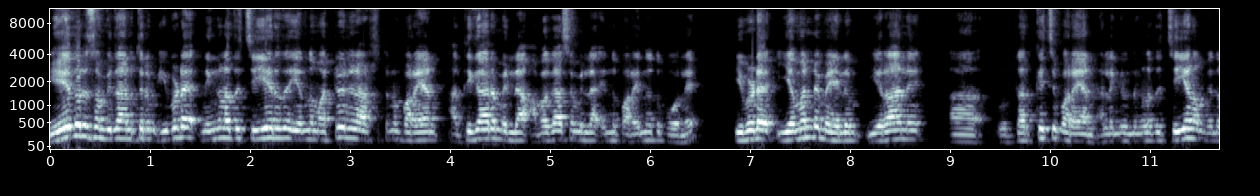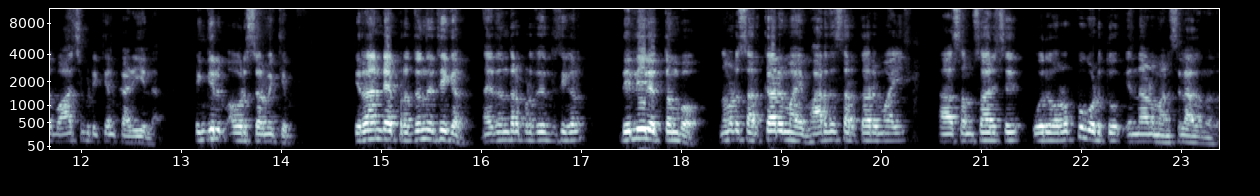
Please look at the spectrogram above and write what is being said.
ഏതൊരു സംവിധാനത്തിലും ഇവിടെ നിങ്ങൾ അത് ചെയ്യരുത് എന്ന് മറ്റൊരു രാഷ്ട്രത്തിനും പറയാൻ അധികാരമില്ല അവകാശമില്ല എന്ന് പറയുന്നത് പോലെ ഇവിടെ യമന്റെ മേലും ഇറാന് തർക്കിച്ച് പറയാൻ അല്ലെങ്കിൽ നിങ്ങളത് ചെയ്യണം എന്ന് വാശി പിടിക്കാൻ കഴിയില്ല. എങ്കിലും അവർ ശ്രമിക്കും. ഇറാന്റെ പ്രതിനിധികൾ നയതന്ത്ര പ്രതിനിധികൾ ദില്ലിയിൽ എത്തുമ്പോൾ നമ്മുടെ സർക്കാരുമായി ഭാരത സർക്കാരുമായി സംസാരിച്ച് ഒരു ഉറപ്പ് കൊടുത്തു എന്നാണ് മനസ്സിലാകുന്നത്.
